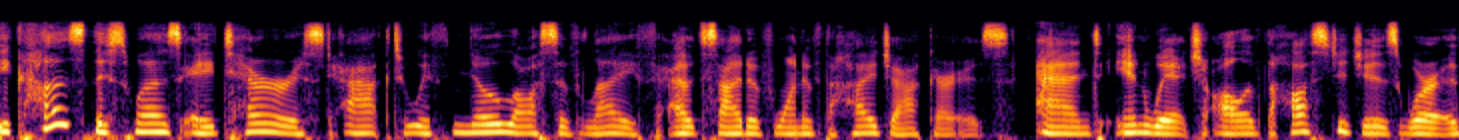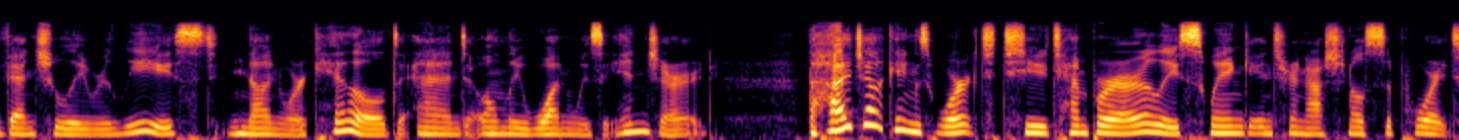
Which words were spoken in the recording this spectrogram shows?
Because this was a terrorist act with no loss of life outside of one of the hijackers, and in which all of the hostages were eventually released, none were killed, and only one was injured. The hijackings worked to temporarily swing international support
